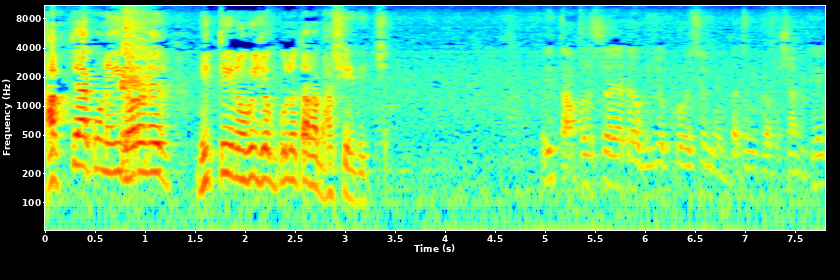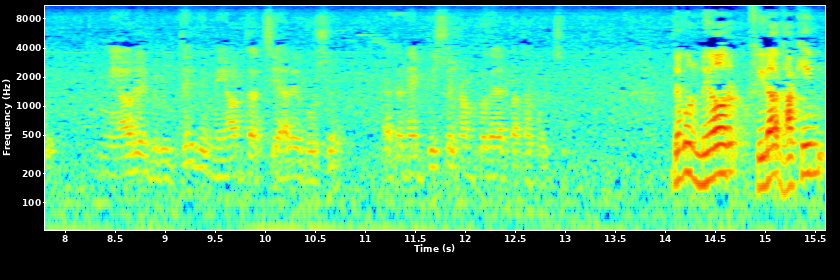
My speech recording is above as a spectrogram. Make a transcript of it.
ঢাকতে এখন এই ধরনের ভিত্তিহীন অভিযোগগুলো তারা ভাসিয়ে দিচ্ছে। তাপস একটা অভিযোগ করেছেন নির্বাচন কমিশনকে। মেয়রের বিরুদ্ধে যে মেয়র তার চেয়ারে বসে একটা নির্দিষ্ট সম্প্রদায়ের কথা বলছে। দেখুন, মেয়র ফিরাদ হাকিম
